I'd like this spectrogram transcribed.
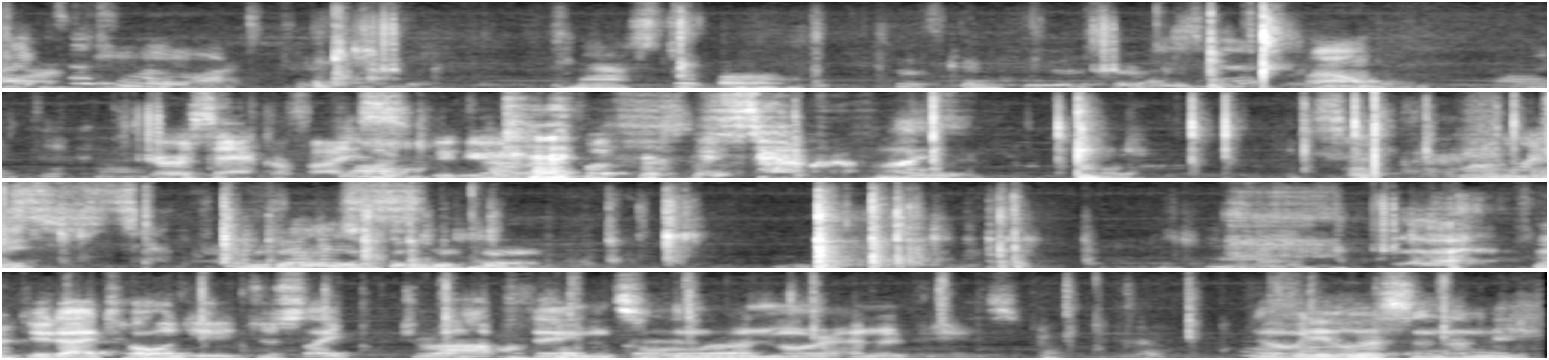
I like this little artillery. Master ball. What is it? Well. I like the card. You're a sacrifice. Yeah. Did you have a flip for sleep? Sacrifice. Come on, base. Every time it's in your turn. Dude, I told you, just like drop things and run more energies. Nobody listened to me.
